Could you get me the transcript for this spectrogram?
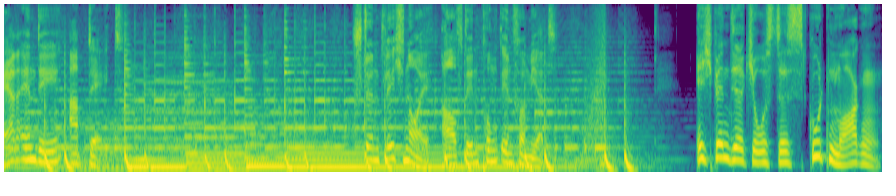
RND Update. Stündlich neu. Auf den Punkt informiert. Ich bin Dirk Jostes. Guten Morgen.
